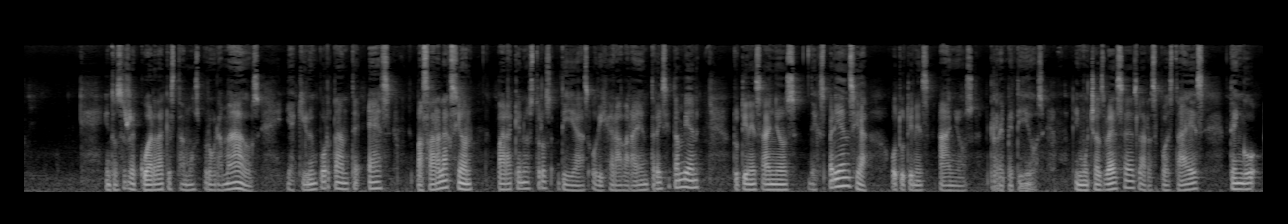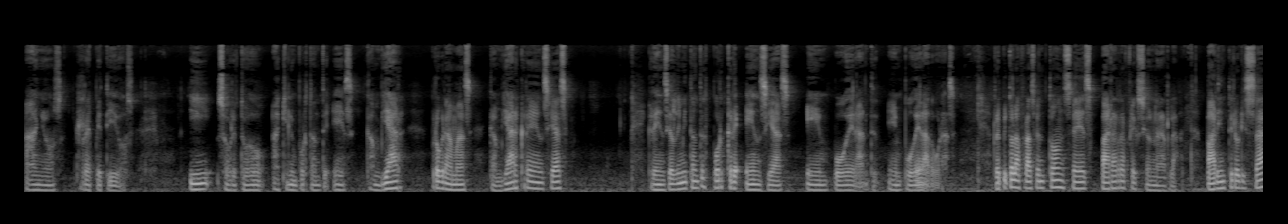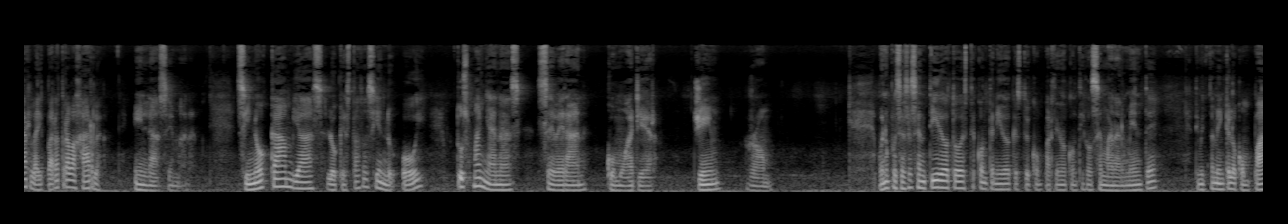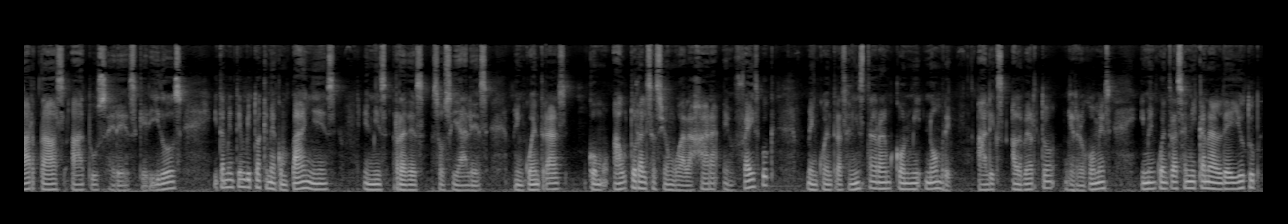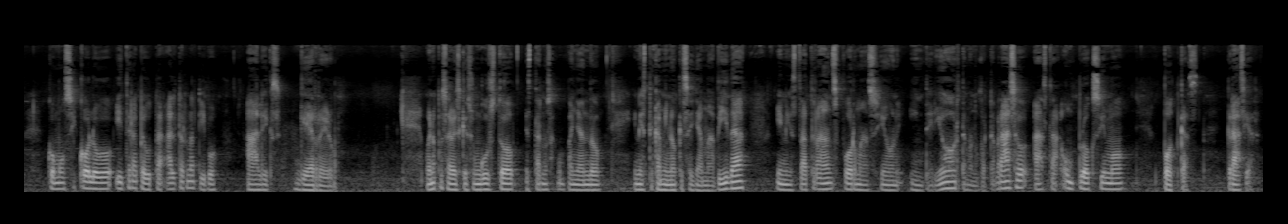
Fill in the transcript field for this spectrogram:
Entonces recuerda que estamos programados y aquí lo importante es pasar a la acción para que nuestros días, o dijera Brian Tracy también, tú tienes años de experiencia o tú tienes años repetidos. Y muchas veces la respuesta es, tengo años repetidos. Y sobre todo aquí lo importante es cambiar programas, cambiar creencias, creencias limitantes por creencias empoderantes, empoderadoras. Repito la frase entonces para reflexionarla, para interiorizarla y para trabajarla en la semana. Si no cambias lo que estás haciendo hoy, tus mañanas se verán como ayer. Jim Rom. Bueno, pues ese sentido, todo este contenido que estoy compartiendo contigo semanalmente, te invito también que lo compartas a tus seres queridos y también te invito a que me acompañes en mis redes sociales. Me encuentras como Autoralización Guadalajara en Facebook, me encuentras en Instagram con mi nombre, Alex Alberto Guerrero Gómez y me encuentras en mi canal de YouTube como psicólogo y terapeuta alternativo Alex Guerrero. Bueno, pues sabes que es un gusto estarnos acompañando en este camino que se llama vida, en esta transformación interior. Te mando un fuerte abrazo. Hasta un próximo podcast. Gracias.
